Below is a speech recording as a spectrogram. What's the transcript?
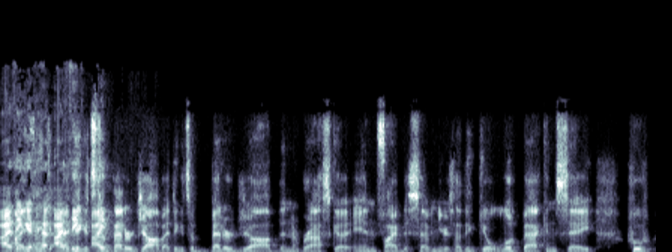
I think, I think, it, I, I think it's I, a better job. I think it's a better job than Nebraska in five to seven years. I think you'll look back and say, "Whew,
